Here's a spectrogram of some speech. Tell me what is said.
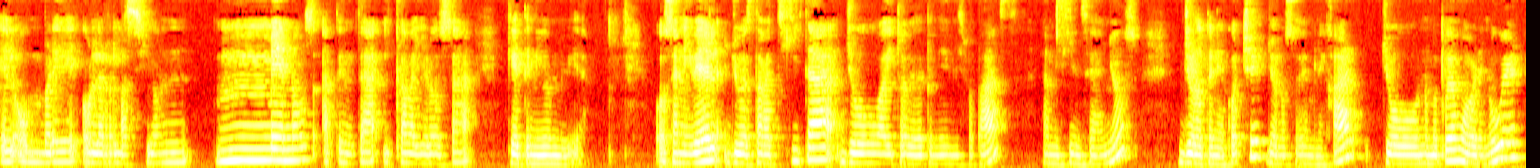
el hombre o la relación menos atenta y caballerosa que he tenido en mi vida. O sea, a nivel, yo estaba chiquita, yo ahí todavía dependía de mis papás, a mis 15 años. Yo no tenía coche, yo no sabía manejar, yo no me podía mover en Uber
